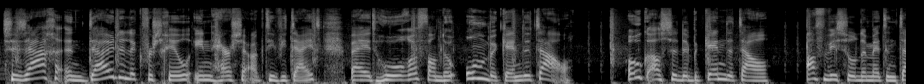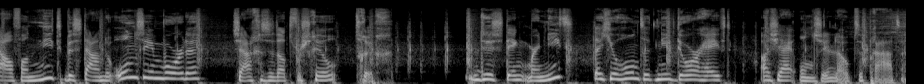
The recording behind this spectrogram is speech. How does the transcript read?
Ze zagen een duidelijk verschil in hersenactiviteit bij het horen van de onbekende taal. Ook als ze de bekende taal afwisselden met een taal van niet bestaande onzinwoorden, zagen ze dat verschil terug. Dus denk maar niet dat je hond het niet doorheeft als jij onzin loopt te praten.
